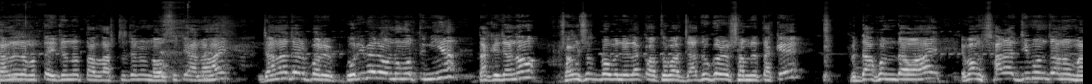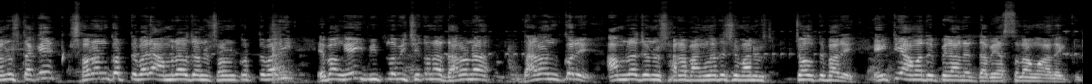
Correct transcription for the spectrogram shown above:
জানাজা পড়তে, এই জন্য তার লাস্টে যেন নলসিটি আনা হয়। জানাজার পরে পরিবারের অনুমতি নিয়ে তাকে যেন সংসদ ভবন এলাকা অথবা জাদুঘরের সামনে তাকে দাফন দেওয়া হয় এবং সারা জীবন যেন মানুষ তাকে স্মরণ করতে পারে, আমরাও যেন স্মরণ করতে পারি এবং এই বিপ্লবী চেতনা ধারণা ধারণ করে আমরা যেন সারা বাংলাদেশে মানুষ চলতে পারে, এইটি আমাদের প্রাণের দাবি। আসসালামু আলাইকুম।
